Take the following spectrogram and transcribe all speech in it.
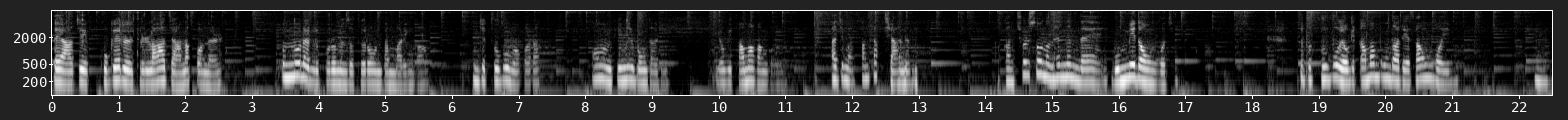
내 아직 고개를 들라 하지 않았거늘 콧노래를 부르면서 들어온단 말인가. 이제 두부 먹어라. 어은 비닐봉다리. 여기 담아간 거예요. 하지만 탐탁치 않은. 약간 출소는 했는데 못 믿어온 거지. 그래도 두부 여기 까만 봉다리에 사온 거임. 음,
